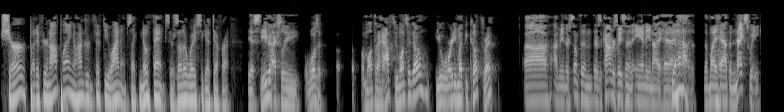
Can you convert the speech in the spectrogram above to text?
sure. But if you're not playing 150 lineups, like no thanks. There's other ways to get different. yeah, Steve actually, what was it? A- A month and a half, two months ago? You were worried he might be cooked, right? Uh, I mean, there's something, there's a conversation that Andy and I had Yeah. uh, that might happen next week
